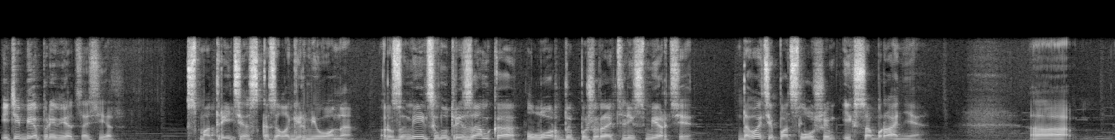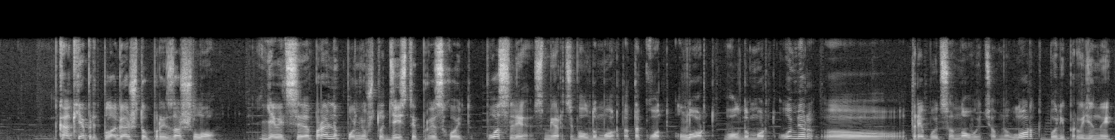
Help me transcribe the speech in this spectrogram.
И тебе привет, сосед. Смотрите, сказала Гермиона, Разумеется, внутри замка лорды пожиратели смерти. Давайте подслушаем их собрание. А, как я предполагаю, что произошло? Я ведь э, правильно понял, что действие происходит после смерти Волдеморта. Так вот, лорд Волдеморт умер, э, требуется новый темный лорд, были проведены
